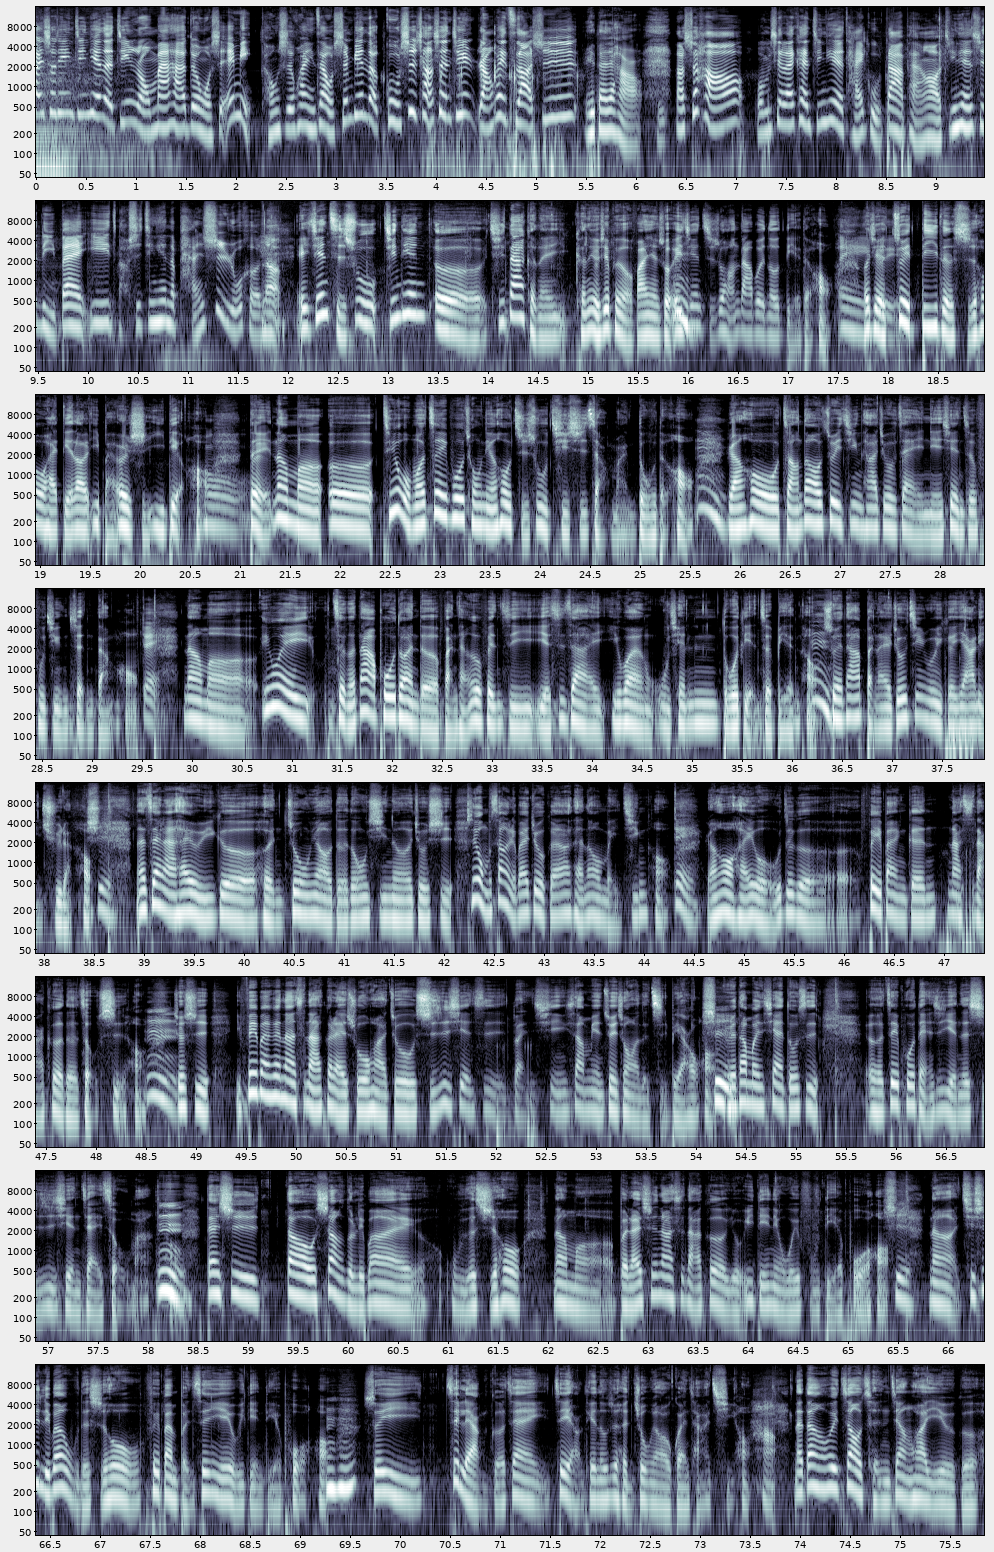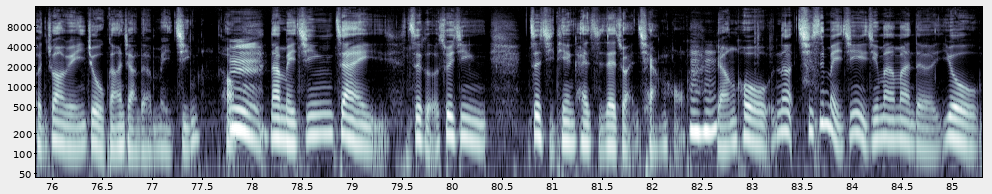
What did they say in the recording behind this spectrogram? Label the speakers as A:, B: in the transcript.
A: 欢迎收听今天的金融曼哈顿，我是 Amy，同时欢迎在我身边的股市常胜军阮惠慈老师。
B: 哎，大家好，
A: 老师好。我们先来看今天的台股大盘哦，今天是礼拜一，老师今天的盘势如何呢？
B: 哎，今天指数今天呃，其实大家可能可能有些朋友发现说，哎、嗯，今天指数好像大部分都跌的哈，哎，而且最低的时候还跌到一百二十一点哈。哦，对，那么呃，其实我们这一波从年后指数其实涨蛮多的哈，嗯，然后涨到最近它就在年线这附近震荡哈，对。那么，因为整个大波段的反弹二分之一也是在一万五千多点这边哈，嗯、所以它本来就进入一个压力区了哈。是。那再来还有一个很重要的东西呢，就是，所以我们上个礼拜就有跟大家谈到美金哈。对。然后还有这个费半跟纳斯达克的走势哈。嗯。就是以费半跟纳斯达克来说的话，就十日线是短线上面最重要的指标哈。是。因为他们现在都是，呃，这波等于是沿着十日线在走嘛。嗯。但是。到上个礼拜五的时候，那么本来是纳斯达克有一点点微幅跌破哈，是。那其实礼拜五的时候，费半本身也有一点跌破哈，嗯、所以这两个在这两天都是很重要的观察期哈。好，那当然会造成这样的话，也有一个很重要的原因，就我刚刚讲的美金。嗯，那美金在这个最近这几天开始在转强哈，然后那其实美金已经慢慢的又。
